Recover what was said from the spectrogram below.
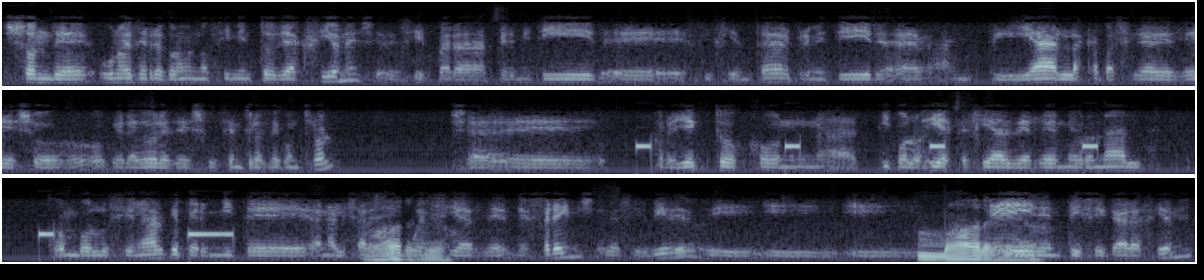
son de uno es de reconocimiento de acciones, es decir, para permitir eh, eficientar, permitir eh, ampliar las capacidades de esos operadores de sus centros de control. O sea, eh, proyectos con una tipología especial de red neuronal convolucional que permite analizar secuencias de, frames, es decir, vídeos, y, e identificar acciones.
